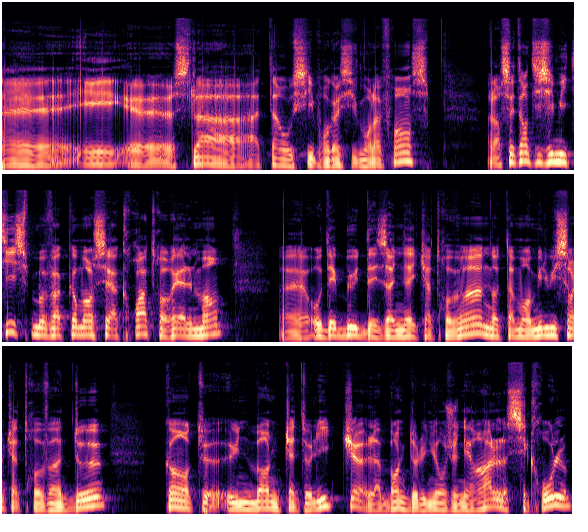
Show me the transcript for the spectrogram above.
Euh, et euh, cela atteint aussi progressivement la France. Alors cet antisémitisme va commencer à croître réellement euh, au début des années 80, notamment en 1882, quand une banque catholique, la Banque de l'Union Générale, s'écroule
